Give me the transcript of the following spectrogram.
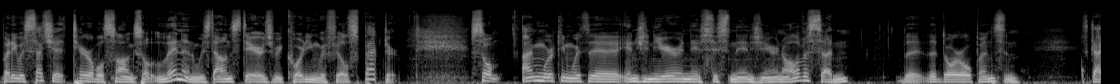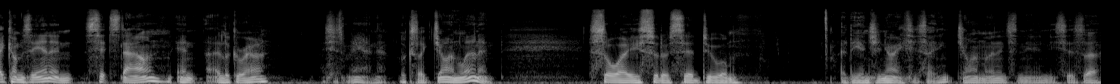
but it was such a terrible song. So Lennon was downstairs recording with Phil Spector. So I'm working with the engineer and the assistant engineer, and all of a sudden, the the door opens and this guy comes in and sits down, and I look around. I says, "Man, that looks like John Lennon." So I sort of said to him, uh, the engineer, I says, "I think John Lennon's in here," and he says, uh,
